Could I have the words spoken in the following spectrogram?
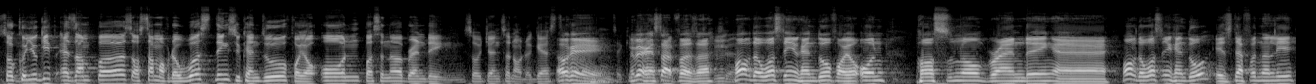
So could you give examples of some of the worst things you can do for your own personal branding? So Jensen or the guest. Okay, it. maybe I can start first. Huh? One of the worst things you can do for your own personal branding, uh, one of the worst things you can do is definitely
